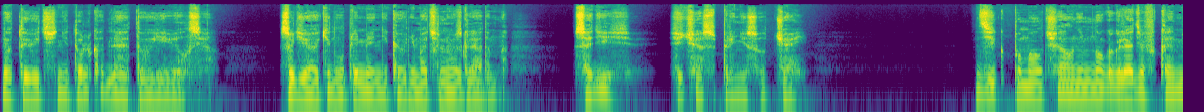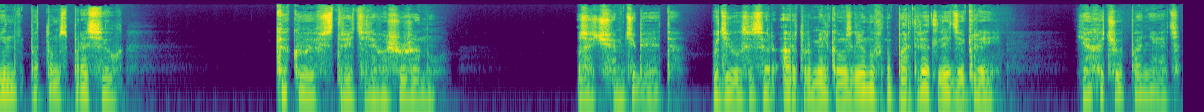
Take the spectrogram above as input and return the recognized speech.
«Но ты ведь не только для этого явился». Судья окинул племянника внимательным взглядом. «Садись, сейчас принесут чай». Дик помолчал немного, глядя в камин, потом спросил, «Как вы встретили вашу жену?» «Зачем тебе это?» — удивился сэр Артур, мельком взглянув на портрет леди Грей. «Я хочу понять.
